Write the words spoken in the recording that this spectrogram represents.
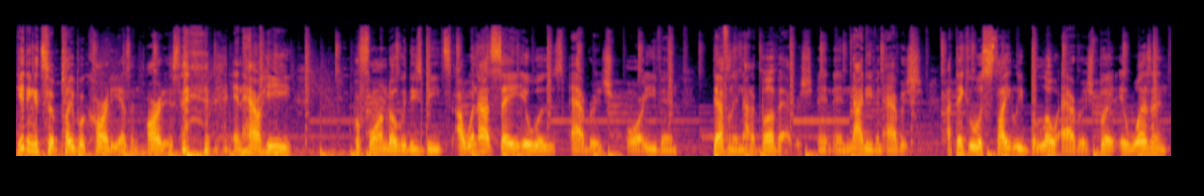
getting into Playboi Carti as an artist and how he performed over these beats, I would not say it was average or even definitely not above average and, and not even average. I think it was slightly below average, but it wasn't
